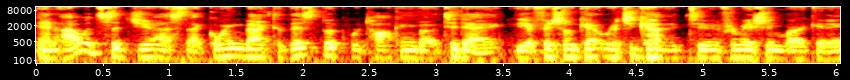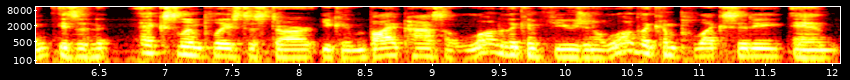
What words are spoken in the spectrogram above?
And I would suggest that going back to this book we're talking about today, The Official Get Rich Guide to Information Marketing, is an excellent place to start. You can bypass a lot of the confusion, a lot of the complexity, and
